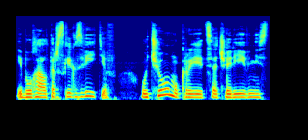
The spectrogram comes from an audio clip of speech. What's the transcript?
і бухгалтерських звітів. У чому криється чарівність?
